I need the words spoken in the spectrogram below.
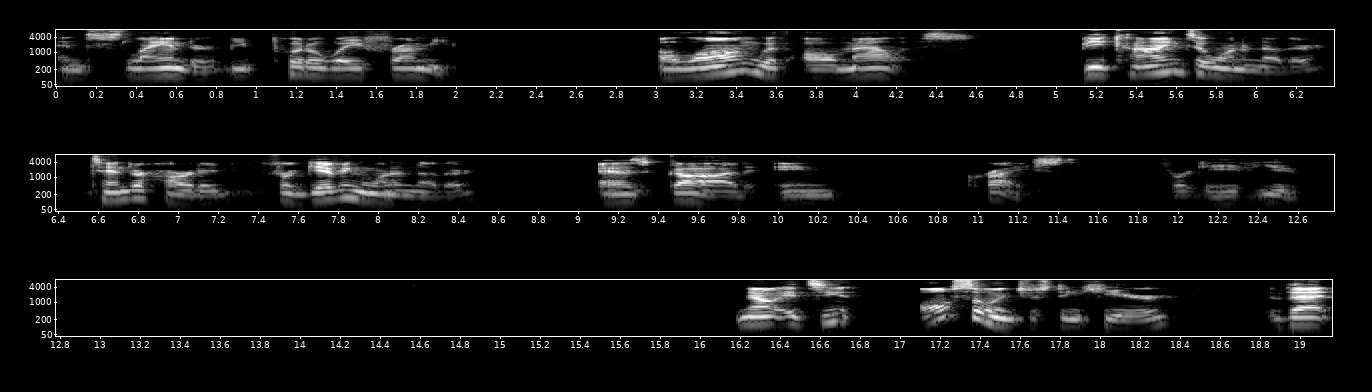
and slander be put away from you, along with all malice. Be kind to one another, tender hearted, forgiving one another, as God in Christ forgave you. Now, it's also interesting here that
